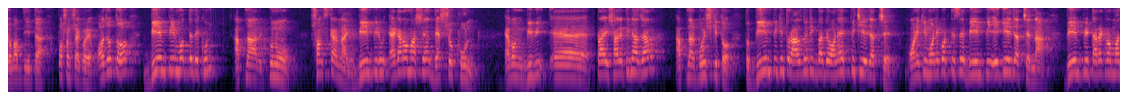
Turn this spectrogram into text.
জবাবদিহিতা প্রশংসা করে। অযত বিএনপির মধ্যে দেখুন, আপনার কোনো সংস্কার নাই। বিএনপির এগারো মাসে দেড়শো খুন এবং বিবি প্রায় সাড়ে তিন হাজার আপনার বহিষ্কৃত। তো বিএনপি কিন্তু রাজনৈতিকভাবে অনেক পিছিয়ে যাচ্ছে। অনেকেই মনে করতেছে বিএনপি এগিয়ে যাচ্ছে। না বিএনপি তারেক রহমান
